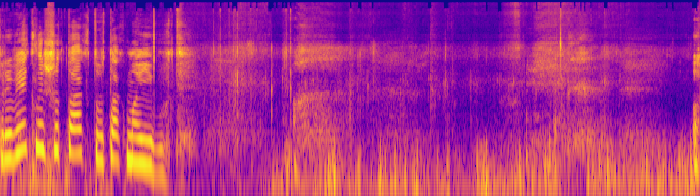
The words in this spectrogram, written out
привикли, що так, то так має бути. О,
